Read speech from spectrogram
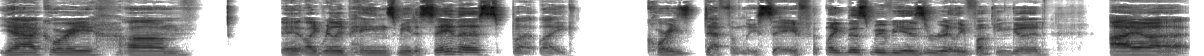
Yeah, Corey. Um, it like really pains me to say this, but like Corey's definitely safe. Like this movie is really fucking good. I uh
